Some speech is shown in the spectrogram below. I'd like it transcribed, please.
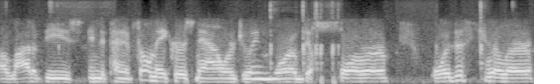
a lot of these independent filmmakers now are doing more of the horror or the thriller,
